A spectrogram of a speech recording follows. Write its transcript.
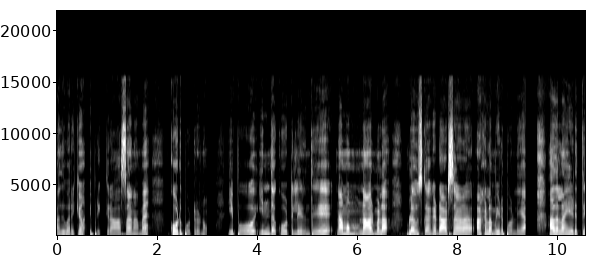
அது வரைக்கும் இப்படி கிராஸாக நாம் கோடு போட்டுறணும். இப்போது இந்த கோட்டிலிருந்து நம்ம நார்மலாக ப்ளவுஸ்க்காக டாட்ஸ் அகலம் எடுப்போம் இல்லையா? அதெல்லாம் எடுத்து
